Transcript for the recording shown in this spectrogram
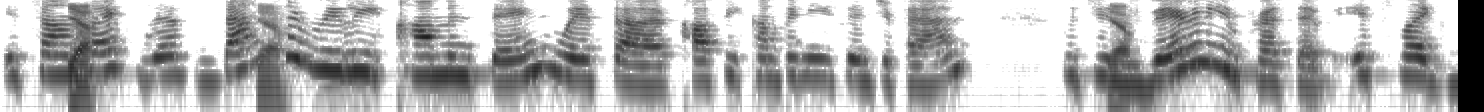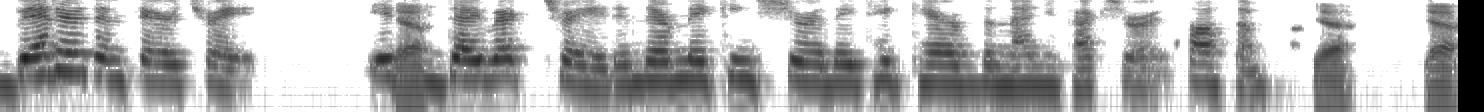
It sounds like that, that's a really common thing with uh, coffee companies in Japan which is very impressive. It's like better than fair trade. It's yeah. direct trade, and they're making sure they take care of the manufacturer. It's awesome. Yeah, yeah,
